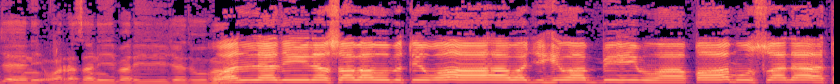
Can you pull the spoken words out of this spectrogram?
جيني. ورسني بري جدوبا والذين صبروا ابتغاء وجه ربهم وأقاموا الصلاة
